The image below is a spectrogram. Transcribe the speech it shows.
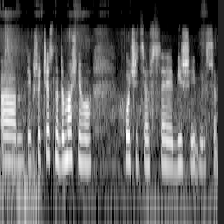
а, якщо чесно, домашнього хочеться все більше і більше.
